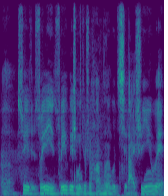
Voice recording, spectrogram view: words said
呃，所以所以所以为什么就是杭州能够起来，是因为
